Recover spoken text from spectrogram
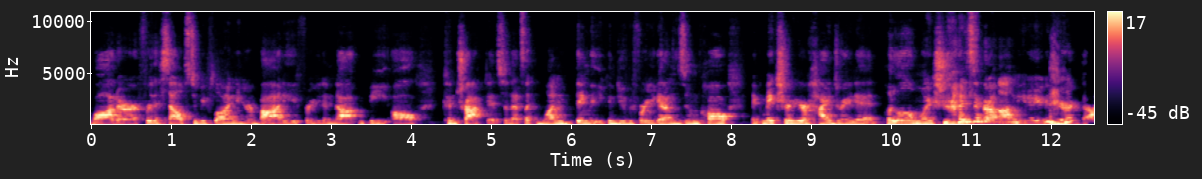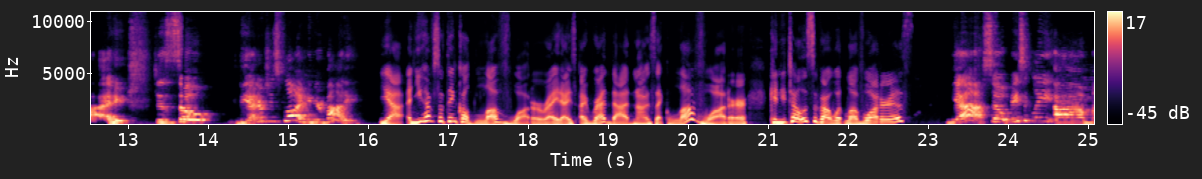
water for the cells to be flowing in your body for you to not be all contracted. So that's like one thing that you can do before you get on the Zoom call. Like make sure you're hydrated, put a little moisturizer on, you know, even if you're a guy, just so the energy's flowing in your body. Yeah. And you have something called love water, right? I, I read that and I was like, love water. Can you tell us about what love water is? Yeah. So basically, um,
